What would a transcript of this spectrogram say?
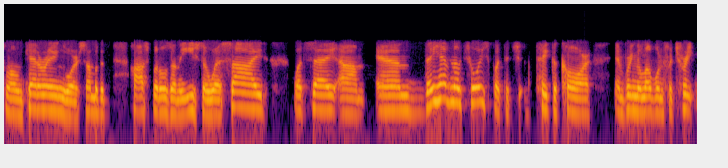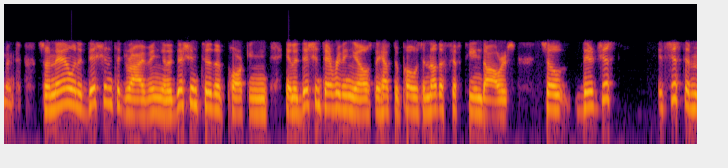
Sloan Kettering or some of the hospitals on the east or west side, let's say, um, and they have no choice but to ch- take a car and bring the loved one for treatment. So now, in addition to driving, in addition to the parking, in addition to everything else, they have to pose another fifteen dollars. So they're just, it's just a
